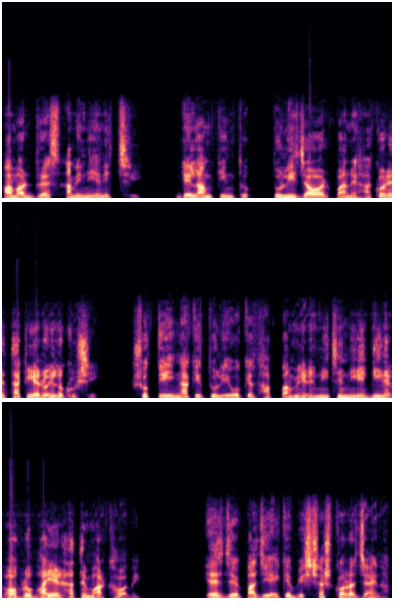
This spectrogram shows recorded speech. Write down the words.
আমার ড্রেস আমি নিয়ে নিচ্ছি। গেলাম কিন্তু, তুলি যাওয়ার পানে হা করে তাকিয়ে রইল খুশি। সত্যিই নাকি তুলি ওকে ধাপ্পা মেরে নিচে নিয়ে গিয়ে অগ্র ভাইয়ের হাতে মার খাওয়াবে? এর যে পাজি, একে বিশ্বাস করা যায় না।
